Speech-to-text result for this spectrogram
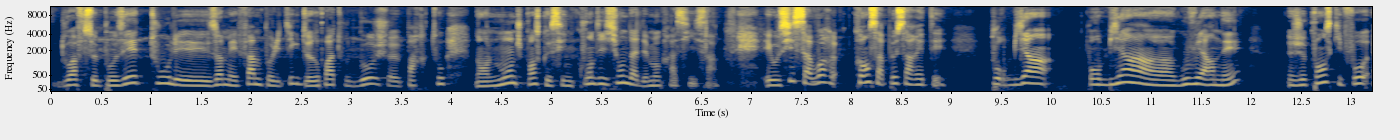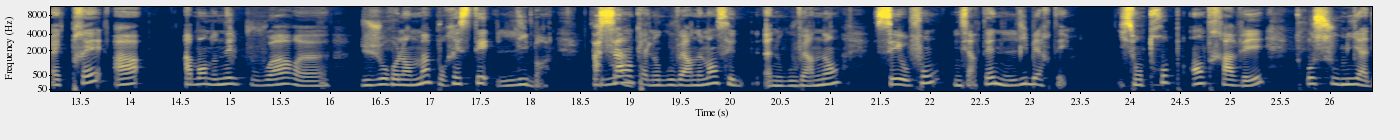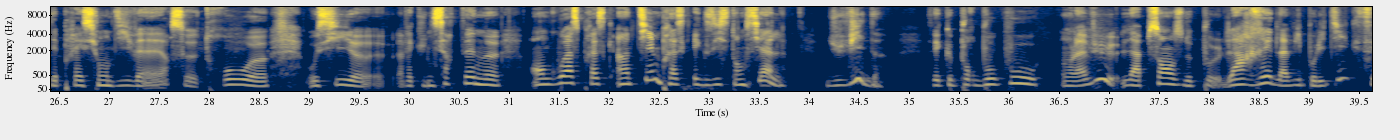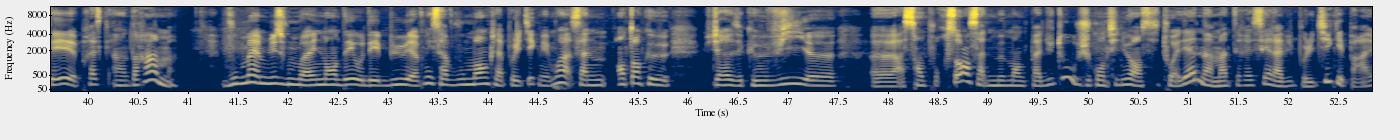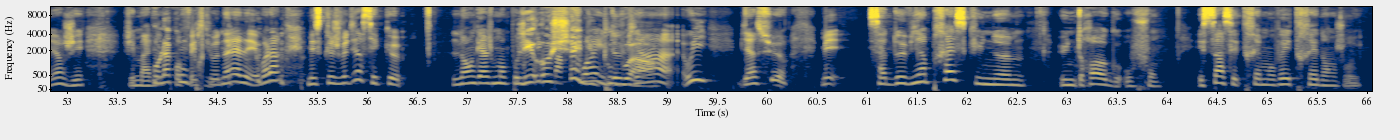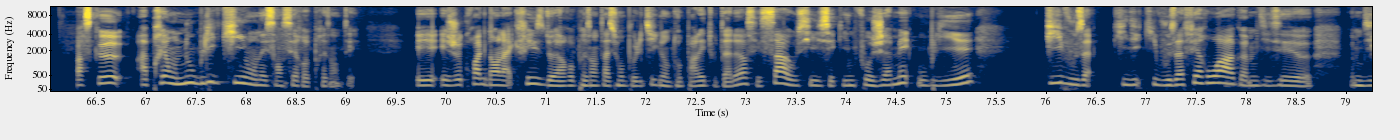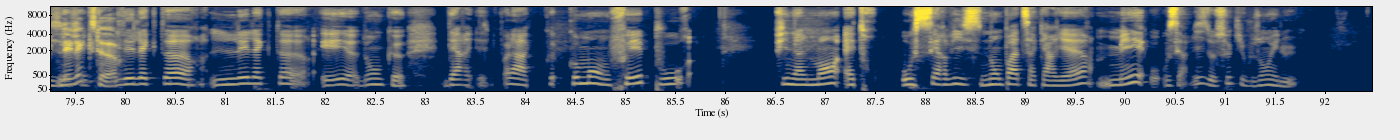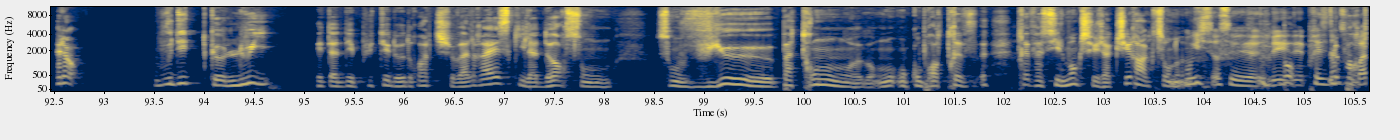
doivent se poser tous les hommes et femmes politiques de droite ou de gauche euh, partout dans le monde. Je pense que c'est une condition de la démocratie, ça. Et aussi savoir quand ça peut s'arrêter. Pour bien, pour bien euh, gouverner, je pense qu'il faut être prêt à abandonner le pouvoir euh, du jour au lendemain pour rester libre. Qui manque à nos gouvernements, c'est à nos gouvernants, c'est au fond une certaine liberté. Ils sont trop entravés, trop soumis à des pressions diverses, trop euh, aussi euh, avec une certaine angoisse presque intime, presque existentielle du vide. C'est que pour beaucoup, on l'a vu, l'absence de l'arrêt de la vie politique, c'est presque un drame. Vous-même, Luce, vous m'avez demandé au début, ça vous manque la politique, mais moi, ça en tant que, je dirais, que vie euh, euh, à 100%, ça ne me manque pas du tout. Je continue en citoyenne à m'intéresser à la vie politique et par ailleurs, j'ai ma vie professionnelle et voilà. Mais ce que je veux dire, c'est que l'engagement politique, parfois, il devient, oui, bien sûr, mais ça devient presque une, une drogue au fond. Et ça, c'est très mauvais, très dangereux. Parce que après, on oublie qui on est censé représenter. Et, je crois que dans la crise de la représentation politique dont on parlait tout à l'heure, c'est ça aussi, c'est qu'il ne faut jamais oublier qui vous a, qui, qui vous a fait roi, comme disait, euh, comme disait les lecteurs, les lecteurs, les lecteurs. Et euh, donc, euh, derrière, voilà, comment on fait pour finalement être au service, non pas de sa carrière, mais au service de ceux qui vous ont élu. Alors, vous dites que lui est un député de droite chevaleresque, qu'il adore son, son vieux patron, euh, on, comprend très, très facilement que c'est Jacques Chirac, son. Oui, ça c'est les, présidents ne sont pas,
